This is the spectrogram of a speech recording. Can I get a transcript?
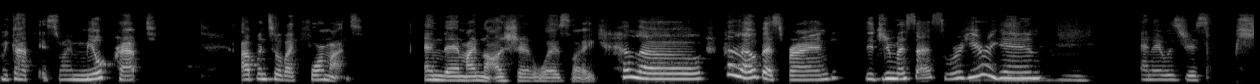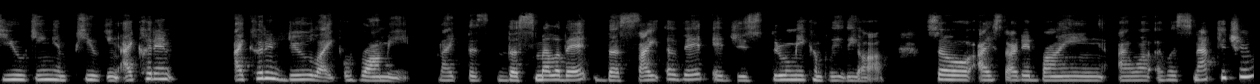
we got this. So I meal prepped up until like four months. And then my nausea was like, hello, hello, best friend. Did you miss us? We're here again. Mhm. And it was just puking and puking. I couldn't, I couldn't do like raw meat. Like the, the smell of it, the sight of it, it just threw me completely off. So I started buying, I want, it was Snap Kitchen.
